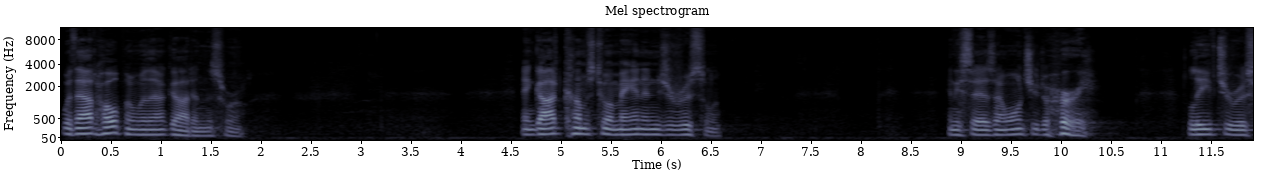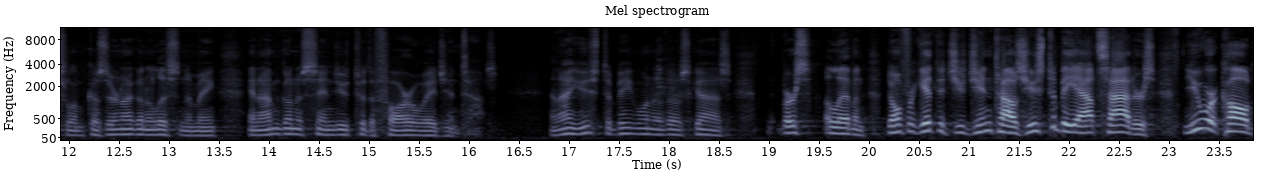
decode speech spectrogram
Without hope and without God in this world. And God comes to a man in Jerusalem. And he says, I want you to hurry. Leave Jerusalem because they're not going to listen to me. And I'm going to send you to the faraway Gentiles. And I used to be one of those guys. Verse 11 Don't forget that you Gentiles used to be outsiders. You were called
